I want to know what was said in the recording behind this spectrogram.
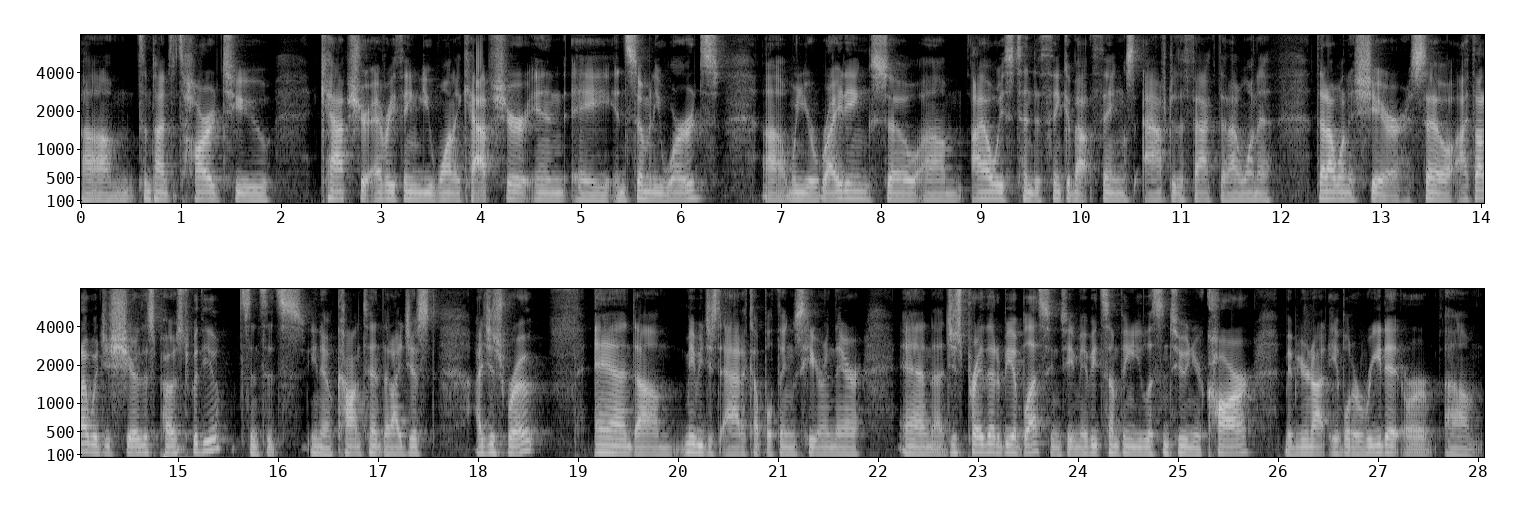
Um, sometimes it's hard to capture everything you want to capture in a in so many words uh, when you're writing. So um, I always tend to think about things after the fact that I want to that I want to share. So I thought I would just share this post with you since it's you know content that I just I just wrote and um, maybe just add a couple things here and there and uh, just pray that it'll be a blessing to you maybe it's something you listen to in your car maybe you're not able to read it or um,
